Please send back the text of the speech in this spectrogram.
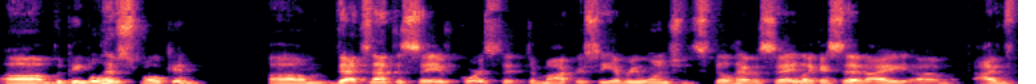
Um, the people have spoken. Um, that's not to say of course that democracy everyone should still have a say. Like i said i um, i've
